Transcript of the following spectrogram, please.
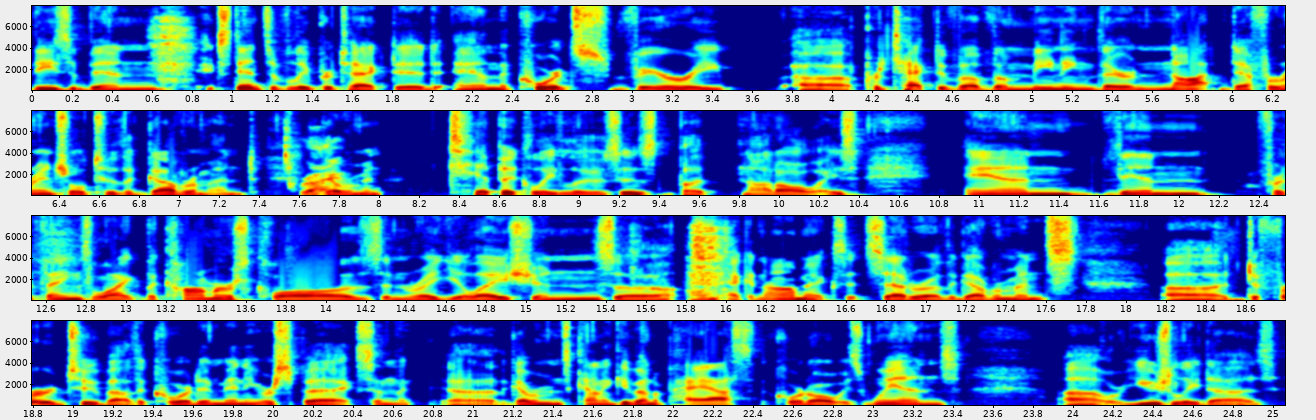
These have been extensively protected, and the courts very uh, protective of them, meaning they're not deferential to the government. Right. Government typically loses, but not always. And then for things like the Commerce Clause and regulations uh, on economics, et cetera, the government's uh, deferred to by the court in many respects, and the, uh, the government's kind of given a pass. The court always wins, uh, or usually does.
